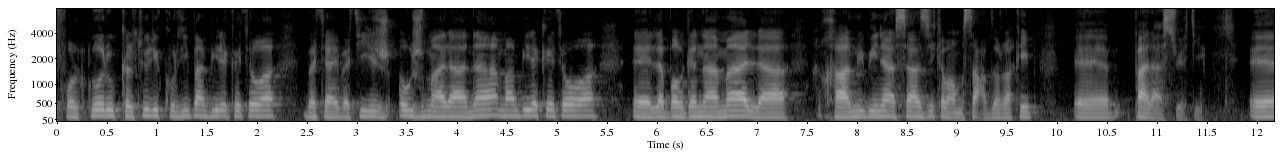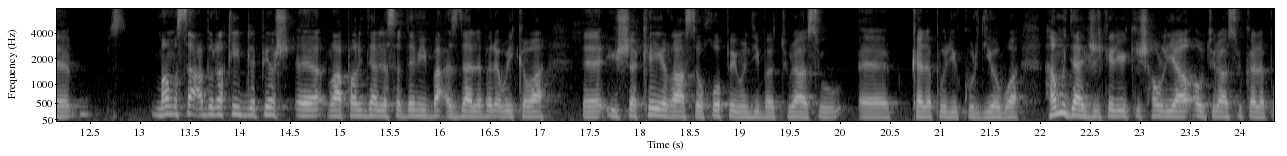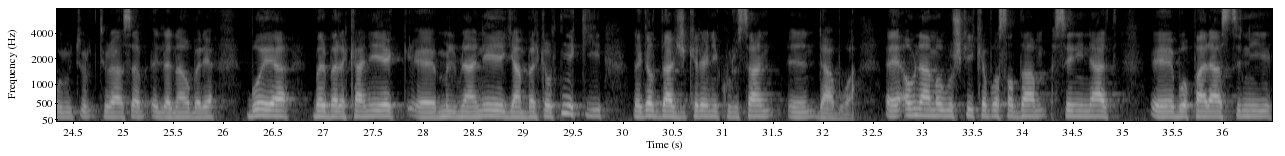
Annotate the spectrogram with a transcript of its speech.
فۆلکلۆر و کەلتوری کوردیمان بیرەکەێتەوە بە تایبەتیش ئەو ژمارانەمان بیرەکەێتەوە لە بەڵگەنامە لە خانووی بیناسازی کە مامۆستا عبدڕقیب پاراسوێتی مامۆستا عبدالرقیب لە پێش ڕاپەڕیندا لە سەردەمی بەعسدا لەبەر ئەوەی کەوا ئیشەکەی ڕاستەوخۆ پەیوەندی بە توراس و کەلەپوری کوردیەوە بووە هەموو داگیرکەریەکیش هەوڵیا ئەو توراس و کەلەپور و توراسە لەناوبەرێ بۆیە بەربەرەکانەیەک ململانەیە یان بەرکەوتنێکی لەگەڵ داگیرکەرانی کوردستان دابووە ئەو نامە وشکی کە بۆ سەدام حسێنی نارد بۆ پاراستنی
